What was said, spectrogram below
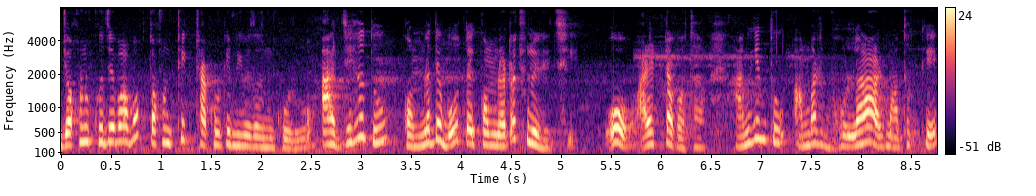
যখন খুঁজে পাবো, তখন ঠিক ঠাকুরকে নিবেদন করব। আর যেহেতু কমলা দেবো, তাই কমলাটা ছুলে নিচ্ছি। ও, আরেকটা কথা। আমি কিন্তু আমার ভোলা আর মাধবকে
